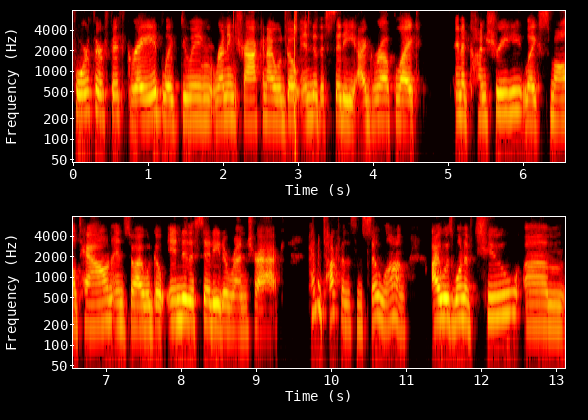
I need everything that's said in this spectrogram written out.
fourth or fifth grade, like doing running track, and I would go into the city. I grew up like in a country, like small town, and so I would go into the city to run track. I haven't talked about this in so long. I was one of two um,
